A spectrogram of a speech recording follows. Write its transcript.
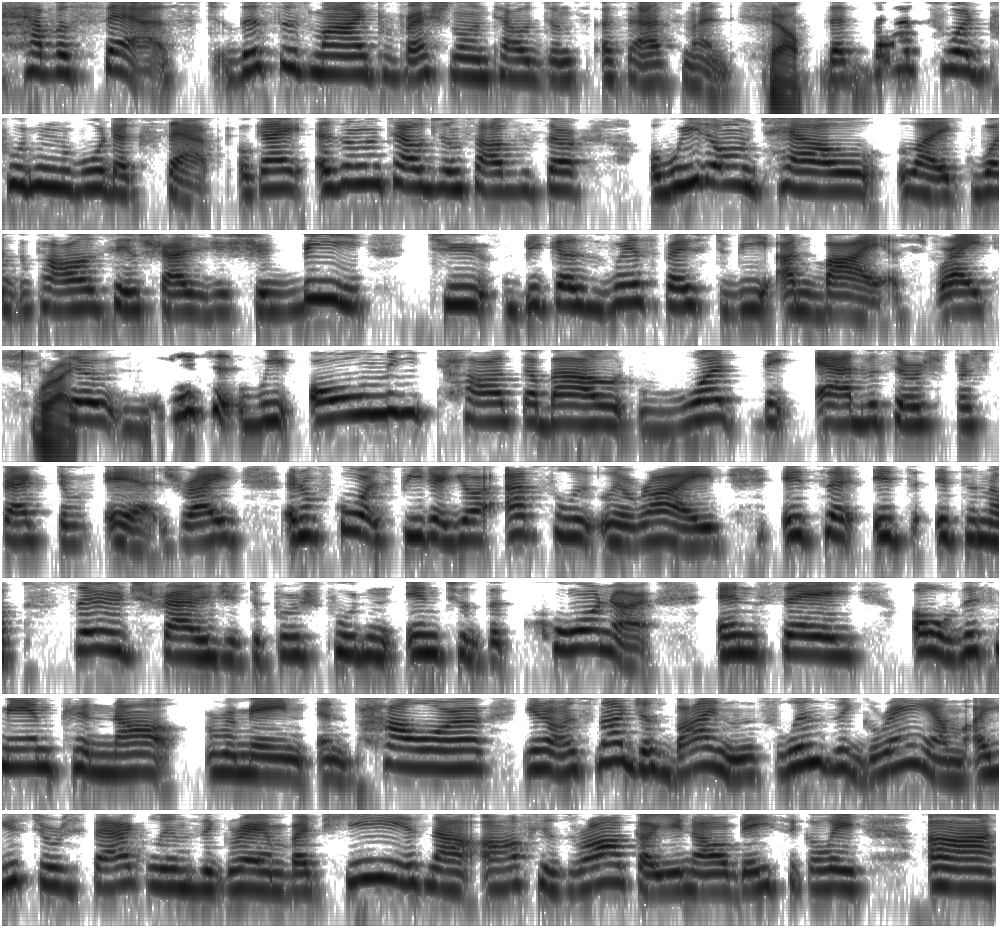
have assessed this is my professional intelligence assessment Yeah. that that's what putin would accept okay as an intelligence officer we don't tell like what the policy and strategy should be to because we're supposed to be unbiased right? Right. so this we only talk about what the adversary's perspective is right? And of course peter you're absolutely right. It's a it's it's an absurd strategy to push putin into the corner and say oh this man cannot remain in power. You know it's not just biden it's lindsey graham. I used to respect lindsey graham but he is now off his rocker you know basically uh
